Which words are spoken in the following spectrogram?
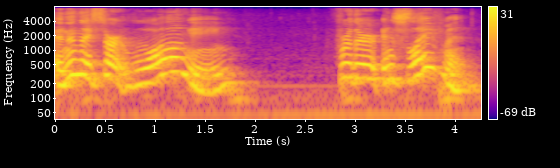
And then they start longing for their enslavement.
